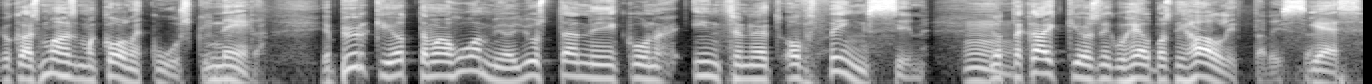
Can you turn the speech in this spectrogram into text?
joka olisi mahdollisimman 360, Niin. ja pyrkii ottamaan huomioon just tämän niin kuin Internet of Thingsin, mm. jotta kaikki olisi niin kuin helposti hallittavissa, Yes.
